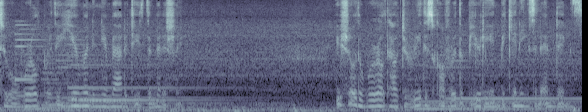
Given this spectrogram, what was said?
to a world where the human in humanity is diminishing. You show the world how to rediscover the beauty in beginnings and endings,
